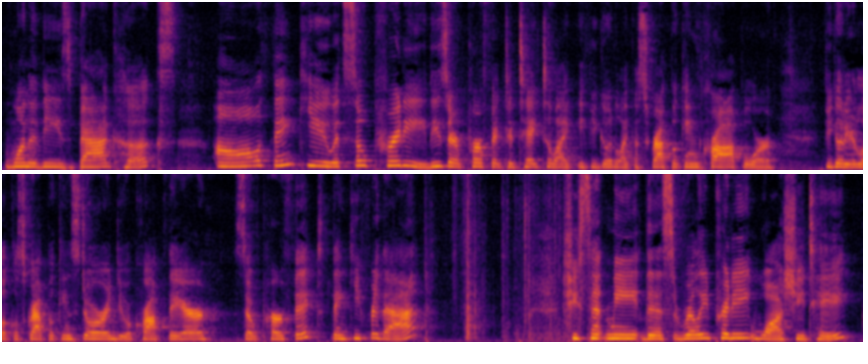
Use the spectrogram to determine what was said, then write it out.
one of these bag hooks. Oh, thank you. It's so pretty. These are perfect to take to like if you go to like a scrapbooking crop or if you go to your local scrapbooking store and do a crop there. So perfect. Thank you for that. She sent me this really pretty washi tape.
